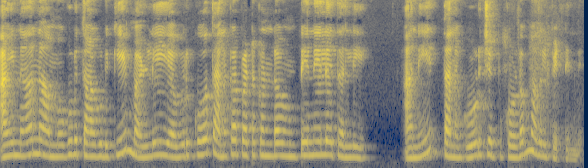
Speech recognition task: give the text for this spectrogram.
అయినా నా మొగుడు తాగుడికి మళ్ళీ ఎవరికో తనఖా పెట్టకుండా ఉంటేనేలే తల్లి అని తన గోడు చెప్పుకోవడం మొదలుపెట్టింది.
